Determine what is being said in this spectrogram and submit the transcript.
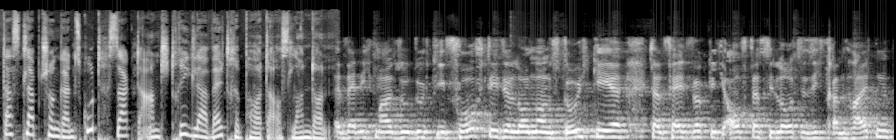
Das klappt schon ganz gut, sagt Arndt Striegler, Weltreporter aus London. Wenn ich mal so durch die Vorstädte Londons durchgehe, dann fällt wirklich auf, dass die Leute sich dran halten.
